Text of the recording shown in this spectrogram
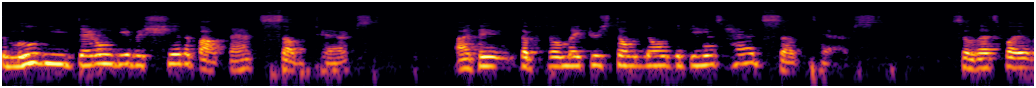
the movie, they don't give a shit about that subtext. I think the filmmakers don't know the games had subtext. So that's why,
